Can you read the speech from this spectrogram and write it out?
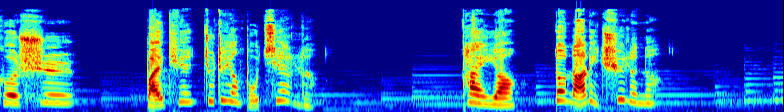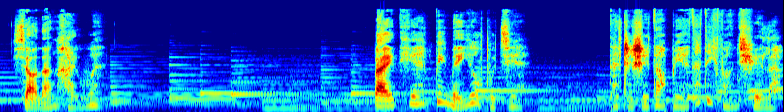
可是，白天就这样不见了。太阳到哪里去了呢？”小男孩问。白天并没有不见。他只是到别的地方去了。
